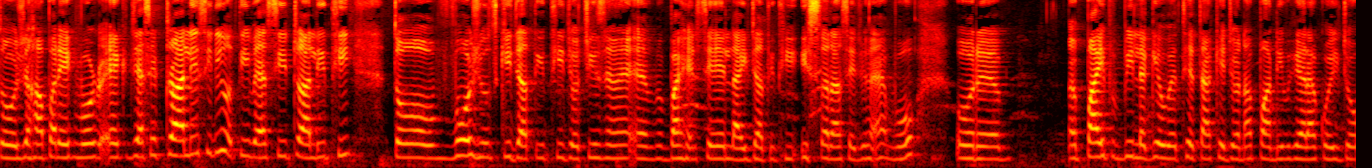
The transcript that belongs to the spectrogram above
तो यहाँ पर एक वो, एक जैसे ट्राली सी नहीं होती, वैसी ट्राली थी। तो वो यूज़ की जाती थी, जो चीज़ें बाहर से लाई जाती थी, इस तरह से जो है वो। और पाइप भी लगे हुए थे ताकि जो ना पानी वगैरह कोई जो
